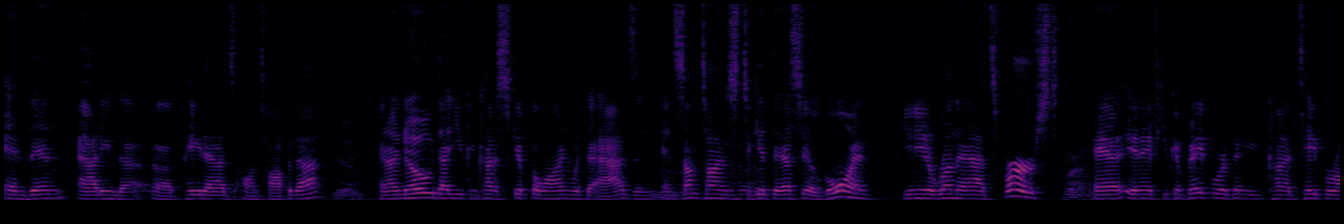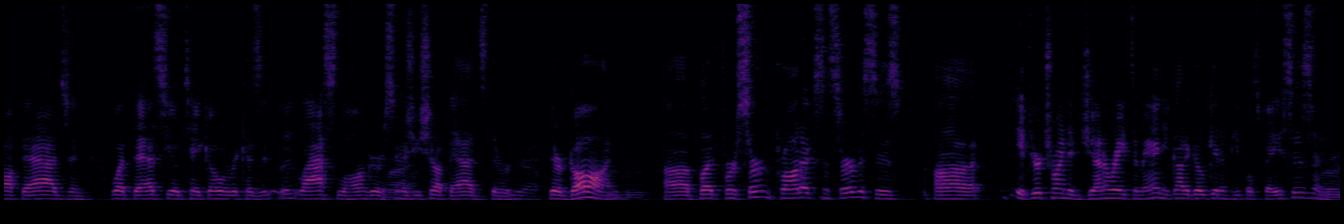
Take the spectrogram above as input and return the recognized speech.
and then adding the uh, paid ads on top of that. Yeah. And I know that you can kind of skip the line with the ads, and, and sometimes to get the SEO going, you need to run the ads first. Right. And, and if you can pay for it, then you kind of taper off the ads and let the SEO take over because it, it lasts longer. As soon as you shut off the ads, they're Yeah. they're gone. Uh, but for certain products and services, uh, if you're trying to generate demand, you got to go get in people's faces, and Right.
